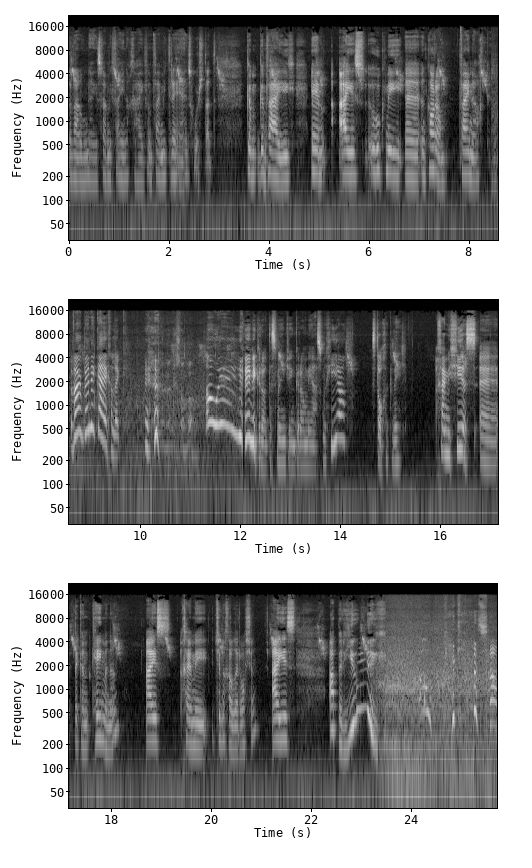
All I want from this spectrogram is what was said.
a bhain agus fa mi feinach gaif an fa mi tre gemvaig. En hij is ook mee uh, een karam. Fijnach. Waar ben ik eigenlijk? Is dan dan? Oh, hey. Ben ik groot als mijn jing grom jas me hier. Stoch ik wel. Ga me chies uh, bekan Caymanen. Hij is ga me chimichal rosjen. Hij is upper Oh, zo.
